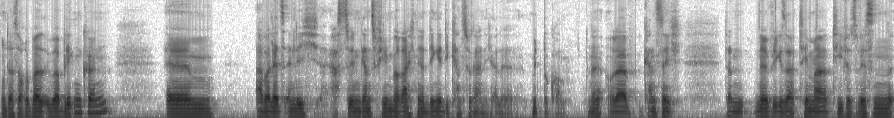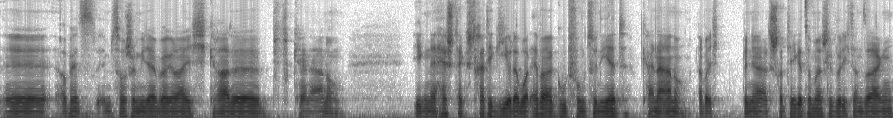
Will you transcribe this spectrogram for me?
und das auch über, überblicken können. Ähm, aber letztendlich hast du in ganz vielen Bereichen ja Dinge, die kannst du gar nicht alle mitbekommen. Ne? Oder kannst nicht dann, ne, wie gesagt, Thema tiefes Wissen, äh, ob jetzt im Social Media Bereich gerade, keine Ahnung, irgendeine Hashtag-Strategie oder whatever gut funktioniert, keine Ahnung. Aber ich bin ja als Stratege zum Beispiel, würde ich dann sagen,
